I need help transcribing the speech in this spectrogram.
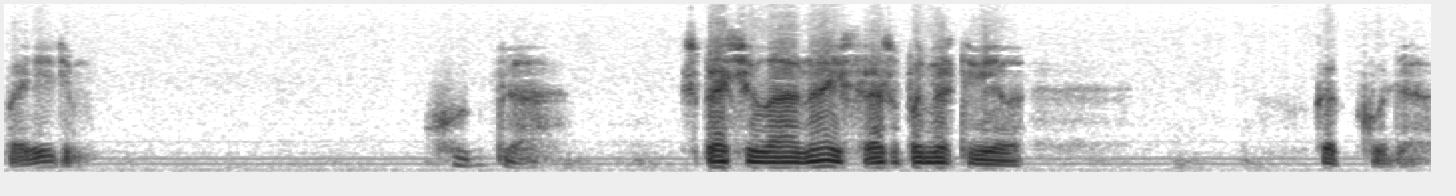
поедем». «Куда?» — спросила она и сразу помертвела. Как куда?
